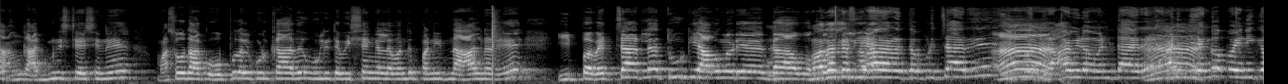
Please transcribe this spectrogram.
அங்க அட்மினிஸ்ட்ரேஷனு மசோதாக்கு ஒப்புதல் கொடுக்காது உள்ளிட்ட விஷயங்கள்ல வந்து பண்ணிட்டு இருந்த ஆளுநரு இப்ப வெச்சார்ல தூக்கி அவங்களுடைய பிடிச்சாரு திராவிடம் வந்துட்டாரு. அடுத்து எங்க போய் நிக்க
